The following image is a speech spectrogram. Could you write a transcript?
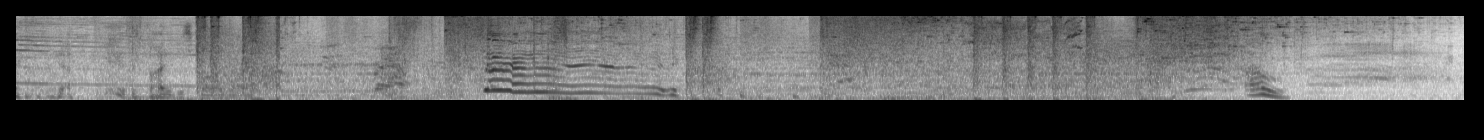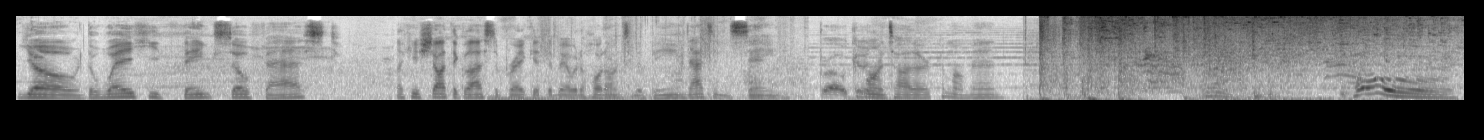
His body just falls off. Oh! Yo, the way he thinks so fast. Like he shot the glass to break it to be able to hold on to the beam. That's insane. Bro, come on, Tyler. Come on, man. Oh!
